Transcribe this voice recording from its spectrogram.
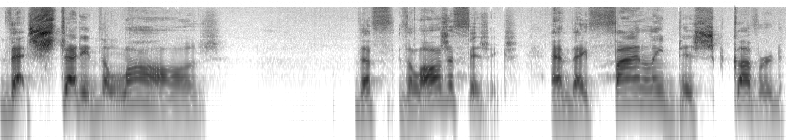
that studied the laws, the, the laws of physics, and they finally discovered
